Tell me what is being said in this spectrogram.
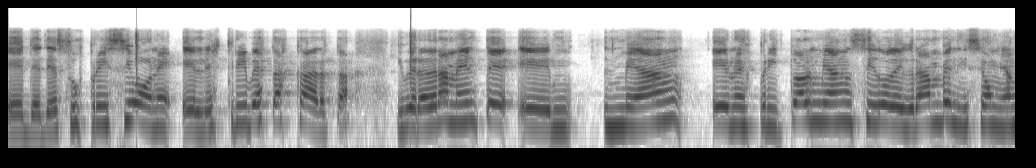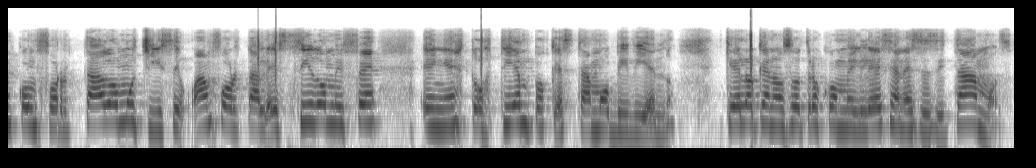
Eh, desde sus prisiones, él escribe estas cartas y verdaderamente eh, me han en lo espiritual me han sido de gran bendición, me han confortado muchísimo, han fortalecido mi fe en estos tiempos que estamos viviendo. ¿Qué es lo que nosotros como iglesia necesitamos?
